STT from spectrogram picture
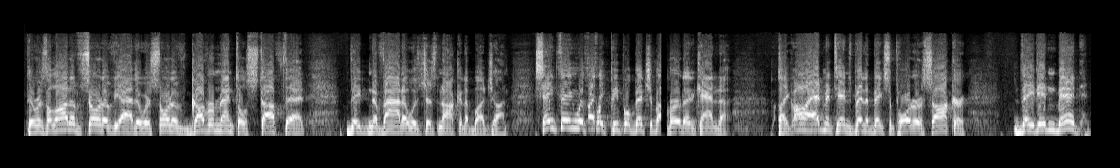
there was a lot of sort of yeah, there was sort of governmental stuff that they Nevada was just not going to budge on. Same thing with like people bitch about Alberta and Canada, like oh Edmonton's been a big supporter of soccer. They didn't bid.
